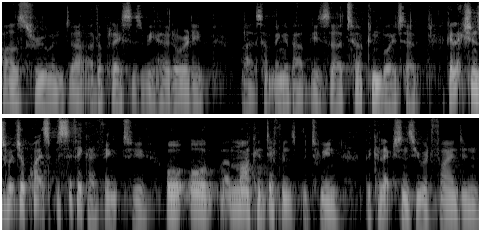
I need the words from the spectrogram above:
Karlsruhe and uh, other places. We heard already uh, something about these uh, Türkenbeute collections, which are quite specific, I think, to, or, or mark a difference between the collections you would find in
